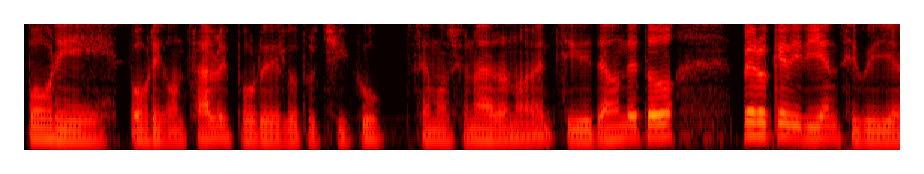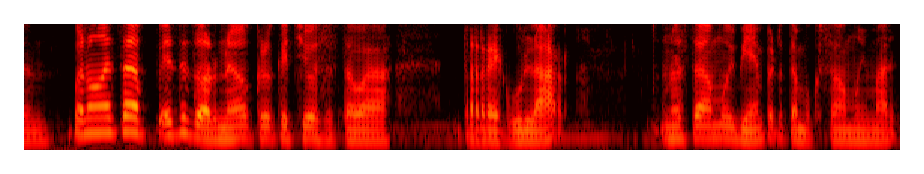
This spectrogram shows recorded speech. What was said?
pobre, pobre Gonzalo y pobre del otro chico se emocionaron, ¿no? Sí, gritaron de todo, pero ¿qué dirían si veían? Bueno, esta, este torneo creo que Chivas estaba regular, no estaba muy bien, pero tampoco estaba muy mal.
